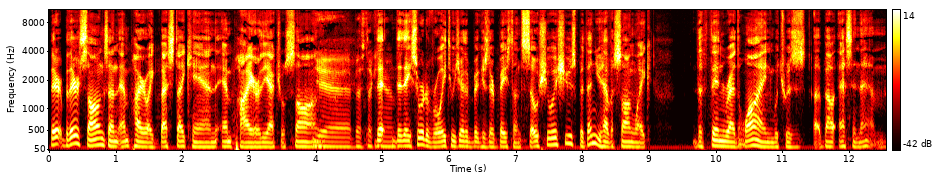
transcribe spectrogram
There, but there are songs on Empire like "Best I Can," Empire, the actual song. yeah, best I can. that they sort of relate to each other because they're based on social issues. But then you have a song like "The Thin Red Line," which was about S and M.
